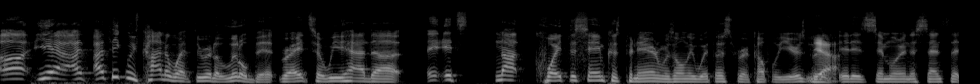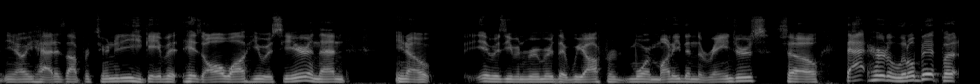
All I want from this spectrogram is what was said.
Uh, yeah, I, I think we've kind of went through it a little bit, right? So we had uh, it- it's not quite the same because Panarin was only with us for a couple of years, but Yeah. it is similar in the sense that you know he had his opportunity, he gave it his all while he was here, and then you know it was even rumored that we offered more money than the Rangers, so that hurt a little bit. But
